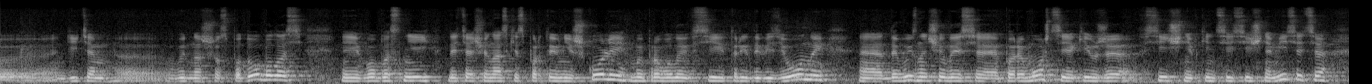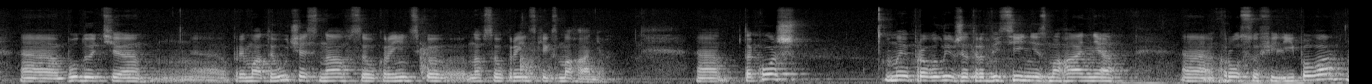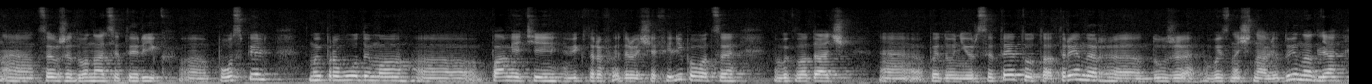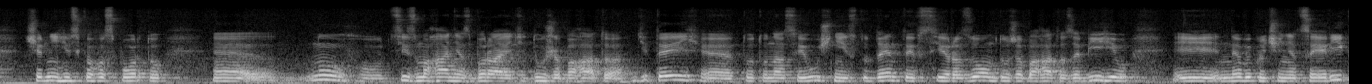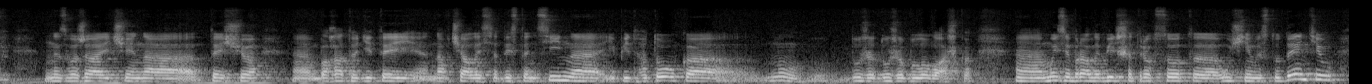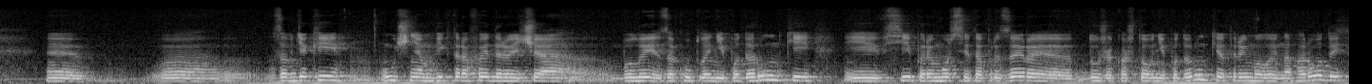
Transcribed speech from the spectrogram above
дітям е, видно, що сподобалось. І в обласній дитячо-юнацькій спортивній школі ми провели всі три дивізіони, е, де визначились е, переможці, які вже в січні, в кінці січня місяця е, будуть приймати участь на, на всеукраїнських змаганнях. Також ми провели вже традиційні змагання кросу Філіпова. Е, Це вже 12-й рік е, поспіль. Ми проводимо е, пам'яті Віктора Федоровича Філіпова. Це викладач е, педуніверситету та тренер, е, дуже визначна людина для чернігівського спорту. Е, Ну, ці змагання збирають дуже багато дітей. Е, Тут у нас і учні, і студенти, всі разом, дуже багато забігів. І не виключення цей рік, незважаючи на те, що е, багато дітей навчалися дистанційно і підготовка ну, дуже дуже було важко. Е, Ми зібрали більше 300 учнів і студентів. Е, Е, Завдяки учням Віктора Федоровича були закуплені подарунки, і всі переможці та призери дуже коштовні подарунки отримали, нагороди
